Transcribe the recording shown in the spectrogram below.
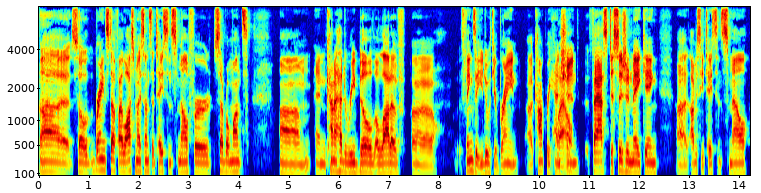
Uh, so the brain stuff, I lost my sense of taste and smell for several months, um, and kind of had to rebuild a lot of uh, things that you do with your brain, uh, comprehension, wow. fast decision making, uh, obviously taste and smell.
